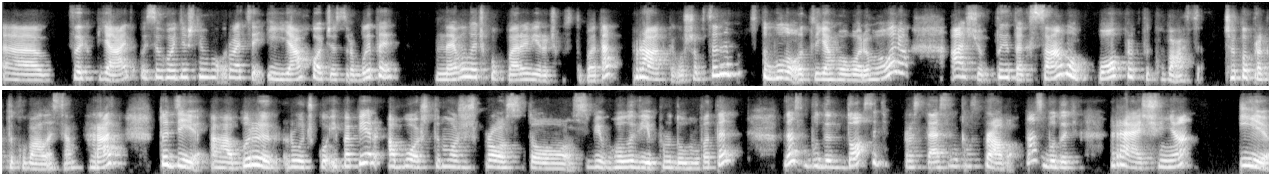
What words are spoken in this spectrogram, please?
е, цих п'ять у сьогоднішньому уроці, і я хочу зробити невеличку перевірочку з тобою, так? Практику, щоб це не просто було, от я говорю, говорю, а щоб ти так само попрактикувався чи попрактикувалася. Гаразд? Тоді а, бери ручку і папір, або ж ти можеш просто собі в голові продумувати. У нас буде досить простесенька вправа. У нас будуть речення, і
